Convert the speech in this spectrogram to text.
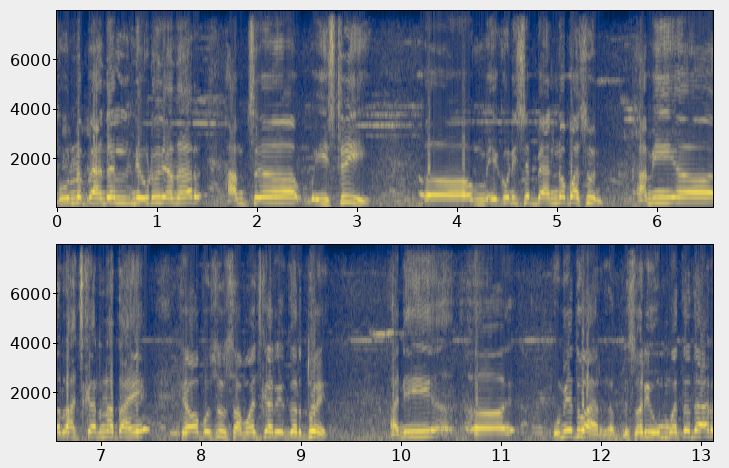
पूर्ण पॅनल निवडून येणार. आमचं हिस्ट्री एकोणीसशे ब्याण्णवपासून आम्ही राजकारणात आहे. तेव्हापासून समाजकार्य करतोय. आणि उमेदवार सॉरी मतदार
